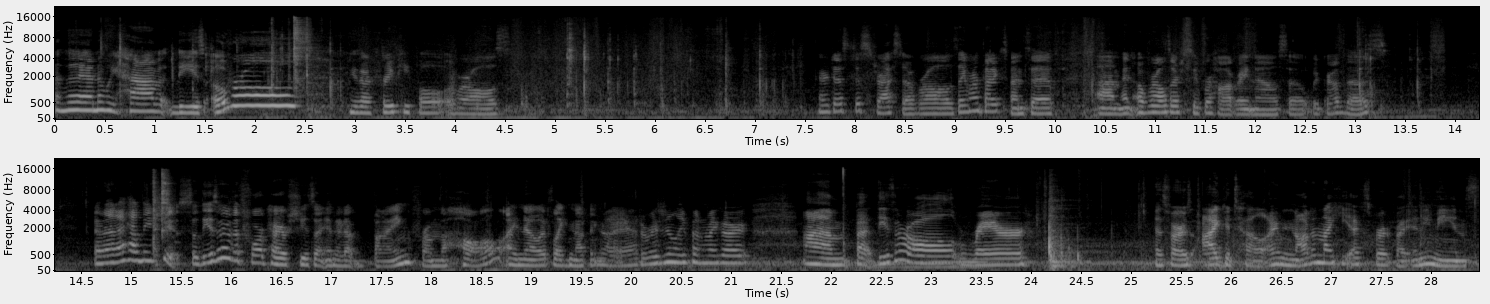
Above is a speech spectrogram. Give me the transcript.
And then we have these overalls. These are Free People overalls. They're just distressed overalls. They weren't that expensive. Um, and overalls are super hot right now, so we grabbed those. And then I have these shoes. So these are the four pair of shoes I ended up buying from the haul. I know it's like nothing that I had originally put in my cart. Um, but these are all rare as far as I could tell. I'm not a Nike expert by any means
